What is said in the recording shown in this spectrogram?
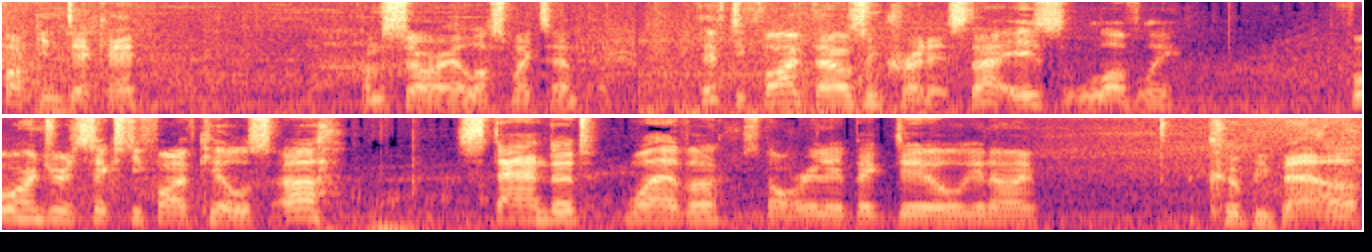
Fucking dickhead. I'm sorry, I lost my temper. 55,000 credits. That is lovely. 465 kills. Ah, standard. Whatever. It's not really a big deal, you know. Could be better.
